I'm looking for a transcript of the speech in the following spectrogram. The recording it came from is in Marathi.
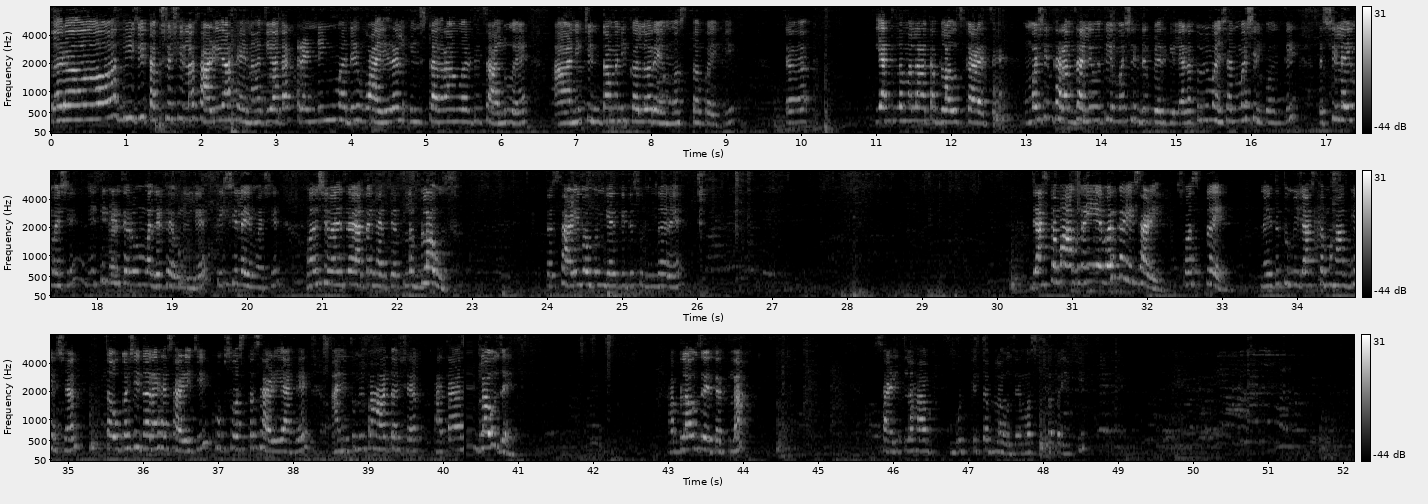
तर ही जी तक्षशिला साडी आहे ना जी आता ट्रेंडिंगमध्ये व्हायरल इंस्टाग्राम वरती चालू आहे आणि चिंतामणी कलर आहे मस्त पैकी. तर यातलं मला आता ब्लाऊज काढायचं आहे. मशीन खराब झाली होती मशीन रिपेअर केली. आता तुम्ही म्हणशाल मशीन कोणती? तर शिलाई मशीन. जी तिकडच्या रूममध्ये ठेवलेली आहे ती शिलाई मशीन. मला शिवायचं आहे आता ह्याच्यातलं ब्लाऊज तर साडी बघून घ्या किती सुंदर आहे. जास्त महाग नाहीये बरं का ही साडी. स्वस्त आहे. नाही तर तुम्ही जास्त महाग घेशाल. चौकशी करा ह्या साडीची. खूप स्वस्त साडी आहे. आणि तुम्ही पाहत असाल आता ब्लाऊज आहे. हा ब्लाऊज आहे त्यातला. साडीतला हा बुट्टीचा ब्लाऊज आहे मस्त पैकी.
